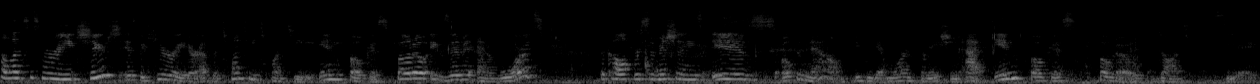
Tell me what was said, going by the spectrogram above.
Alexis Marie Chute is the curator of the 2020 In Focus Photo Exhibit and Awards. The call for submissions is open now. You can get more information at infocusphoto.ca.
